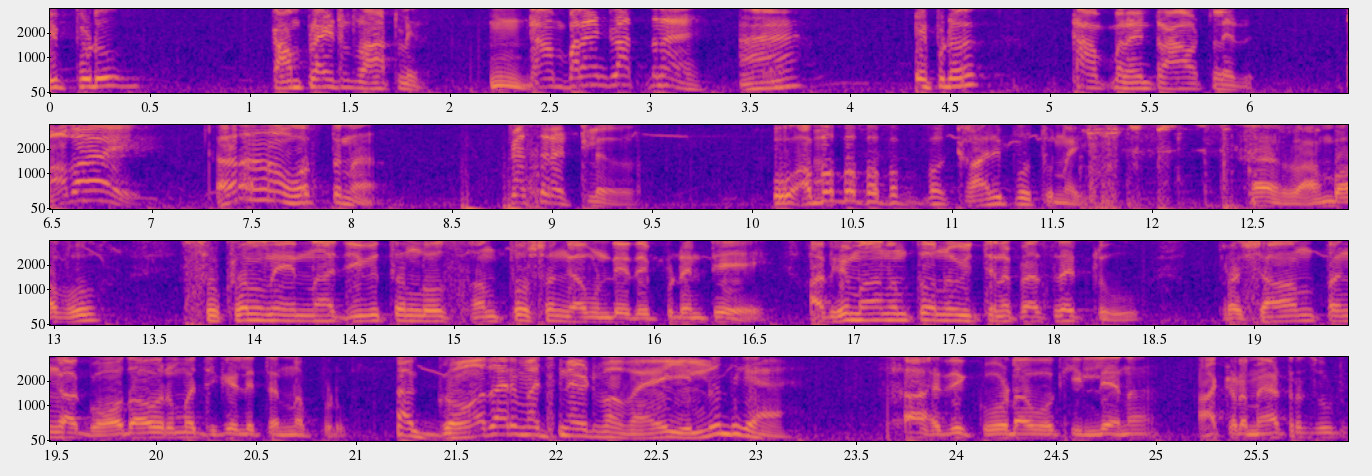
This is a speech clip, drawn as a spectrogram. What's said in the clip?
ఇప్పుడు? కంప్లైంట్లు రావట్లేదు. ఉమ్. కంప్లైంట్లు వస్తున్నాయి. ఆ? ఇప్పుడు? కంప్లైంట్ రావట్లేదు. బాబాయ్! ఆ, వస్తున్నా. పెసరట్లు. ఓ అబ్బబ్బబ్బబ్బ కాలిపోతున్నాయి. రాంబాబు సుఖం నేను నా జీవితంలో సంతోషంగా ఉండేది ఎప్పుడంటే అభిమానంతో నువ్వు ఇచ్చిన పెసరెట్లు ప్రశాంతంగా గోదావరి మధ్యకి వెళ్ళి తిన్నప్పుడు. ఆ గోదావరి మధ్యన బాబాయ్? ఇల్లుందిగా? అది కూడా ఒక ఇల్లేనా? అక్కడ మ్యాటర్ చూడు.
